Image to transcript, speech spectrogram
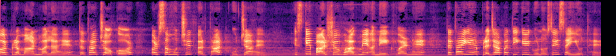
और प्रमाण वाला है तथा चौकोर और समुचित अर्थात ऊँचा है। इसके पार्श्व भाग में अनेक वर्ण है तथा यह प्रजापति के गुणों से संयुक्त है।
